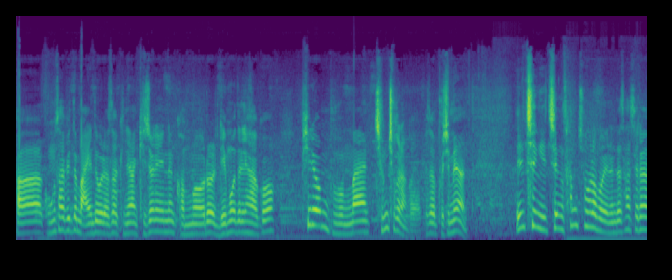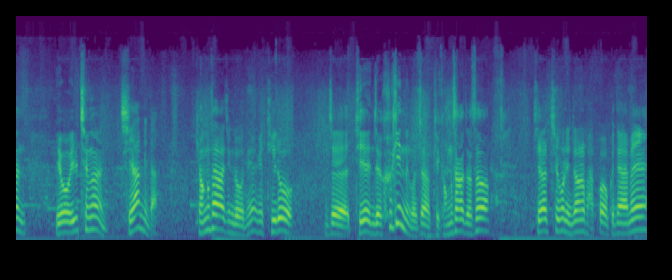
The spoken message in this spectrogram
아, 공사비도 많이 그래서 그냥 기존에 있는 건물을 리모델링하고 필요한 부분만 증축을 한 거예요. 그래서 보시면 1층, 2층, 3층으로 보이는데 사실은 요 1층은 지하입니다. 경사가 진 거거든요. 뒤로 이제 뒤에 이제 흙이 있는 거죠. 이렇게 경사가 져서 지하층으로 인정을 받고 그 다음에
